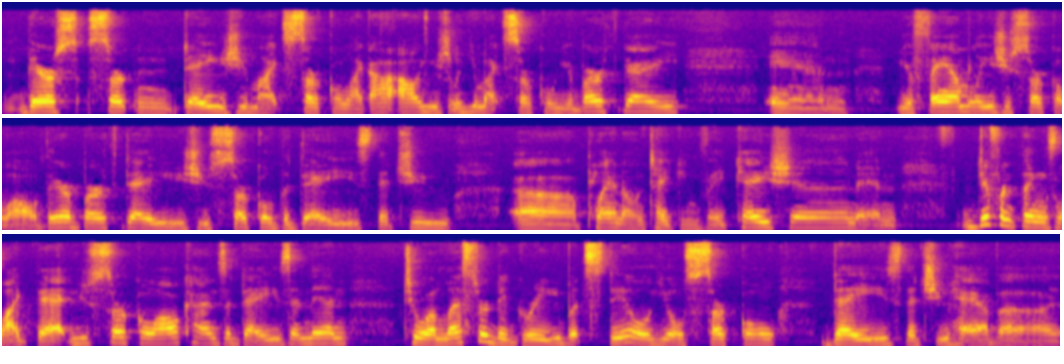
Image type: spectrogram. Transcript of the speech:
there's certain days you might circle. Like I, will usually, you might circle your birthday and your families. You circle all their birthdays. You circle the days that you uh, plan on taking vacation and different things like that. You circle all kinds of days, and then to a lesser degree, but still, you'll circle days that you have. Uh,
